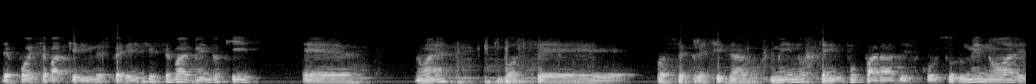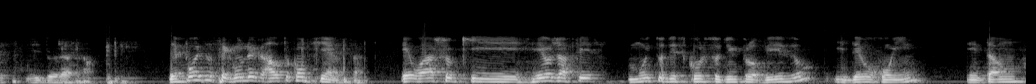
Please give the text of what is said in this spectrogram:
Depois você vai adquirindo experiência e você vai vendo que, é, não é? Você, você precisa menos tempo para discursos menores de duração. Depois, o segundo é autoconfiança. Eu acho que eu já fiz muito discurso de improviso e deu ruim. Então,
